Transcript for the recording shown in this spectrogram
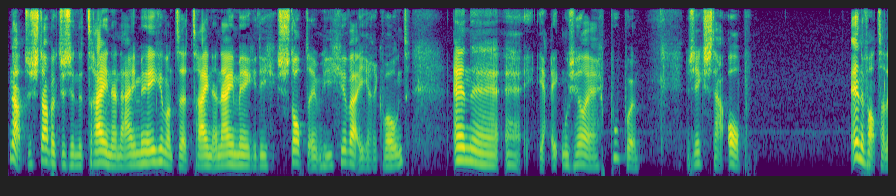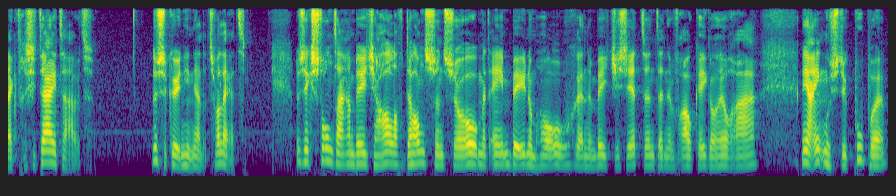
Nou, toen stap ik dus in de trein naar Nijmegen. Want de trein naar Nijmegen die stopt in Wiegen, waar Erik woont. En uh, uh, ja, ik moest heel erg poepen. Dus ik sta op. En er valt elektriciteit uit. Dus dan kun je niet naar het toilet. Dus ik stond daar een beetje half dansend zo, met één been omhoog en een beetje zittend. En een vrouw keek al heel raar. Maar ja, ik moest natuurlijk poepen.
